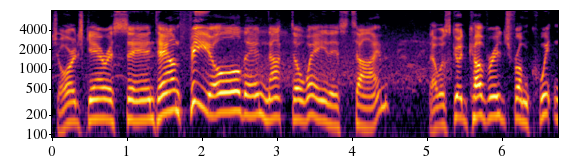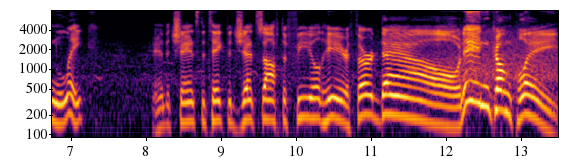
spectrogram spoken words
George Garrison downfield and knocked away this time. That was good coverage from Quinton Lake. And the chance to take the Jets off the field here. Third down. Incomplete.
